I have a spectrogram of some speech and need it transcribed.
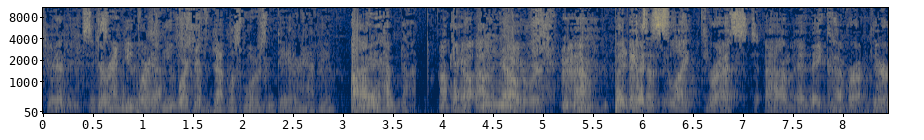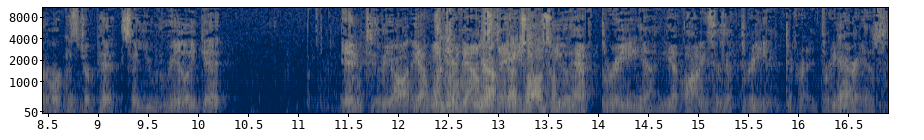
360 Durand, you degrees. worked you worked at the Douglas Morrison Theater, have you? I have not. Okay. No, uh, No. No, but it's but a slight thrust, um, and they cover up their orchestra pit, so you really get into the audience. Yeah, audience. once you're downstage, that's awesome. you have three. Uh, you have audiences at three different three areas.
